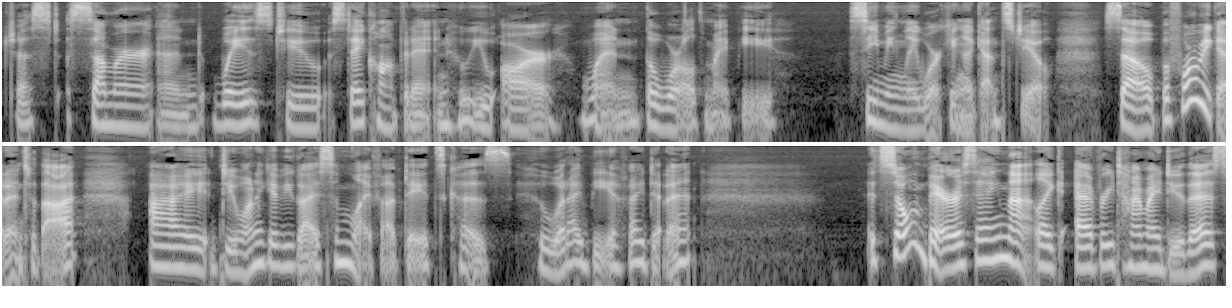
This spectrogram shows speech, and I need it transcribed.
just summer and ways to stay confident in who you are when the world might be seemingly working against you. So, before we get into that, I do want to give you guys some life updates because who would I be if I didn't? It's so embarrassing that, like, every time I do this,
